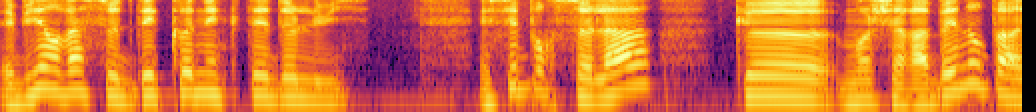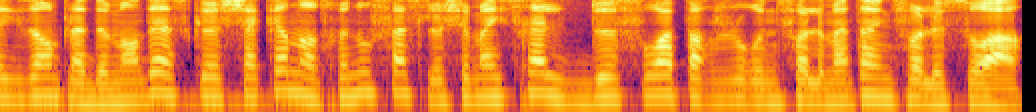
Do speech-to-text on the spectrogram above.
eh bien on va se déconnecter de lui. Et c'est pour cela que Moshe Rabbeinu, par exemple, a demandé à ce que chacun d'entre nous fasse le schéma Israël deux fois par jour, une fois le matin, une fois le soir.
